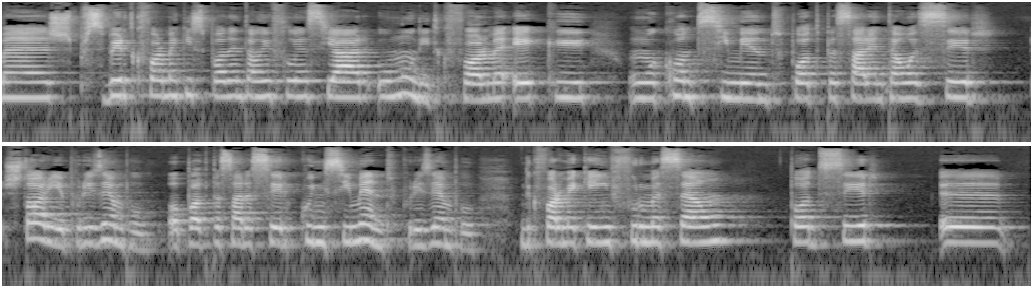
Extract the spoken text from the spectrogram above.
mas perceber de que forma é que isso pode então influenciar o mundo e de que forma é que um acontecimento pode passar então a ser história, por exemplo, ou pode passar a ser conhecimento, por exemplo, de que forma é que a informação pode ser uh,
